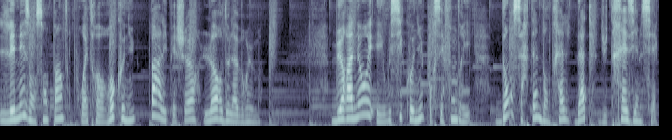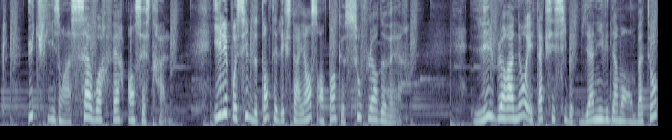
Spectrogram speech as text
Les maisons sont peintes pour être reconnues par les pêcheurs lors de la brume. Burano est aussi connu pour ses fonderies, dont certaines d'entre elles datent du XIIIe siècle, utilisant un savoir-faire ancestral il est possible de tenter l'expérience en tant que souffleur de verre. L'île Burano est accessible bien évidemment en bateau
